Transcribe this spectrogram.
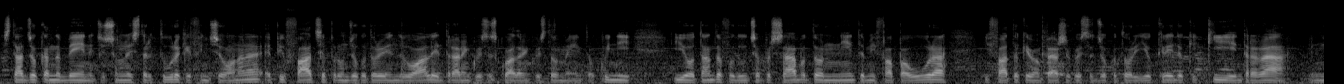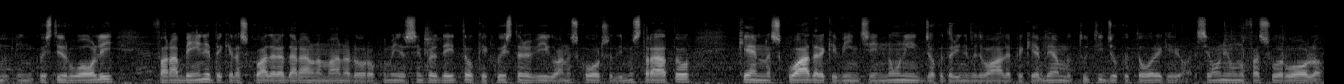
sta giocando bene, ci sono le strutture che funzionano, è più facile per un giocatore individuale entrare in questa squadra in questo momento. Quindi io ho tanta fiducia per sabato, niente mi fa paura il fatto che abbiamo perso questi giocatori. Io credo che chi entrerà in in questi ruoli farà bene perché la squadra darà una mano a loro. Come io ho sempre detto che questo Revigo l'anno scorso ha dimostrato che è una squadra che vince, non i giocatori individuali, perché abbiamo tutti i giocatori che se ognuno fa il suo ruolo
